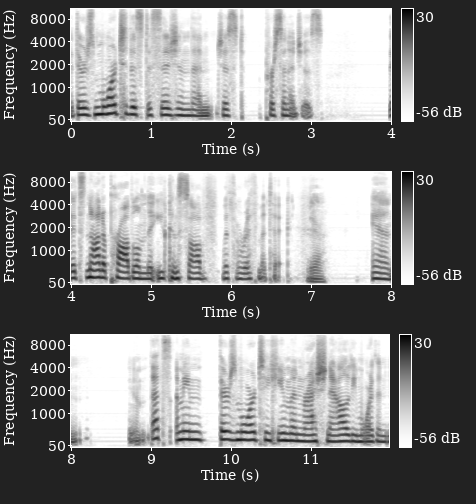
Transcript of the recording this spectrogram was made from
that there's more to this decision than just percentages. It's not a problem that you can solve with arithmetic Yeah. and you know, that's i mean there's more to human rationality more than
